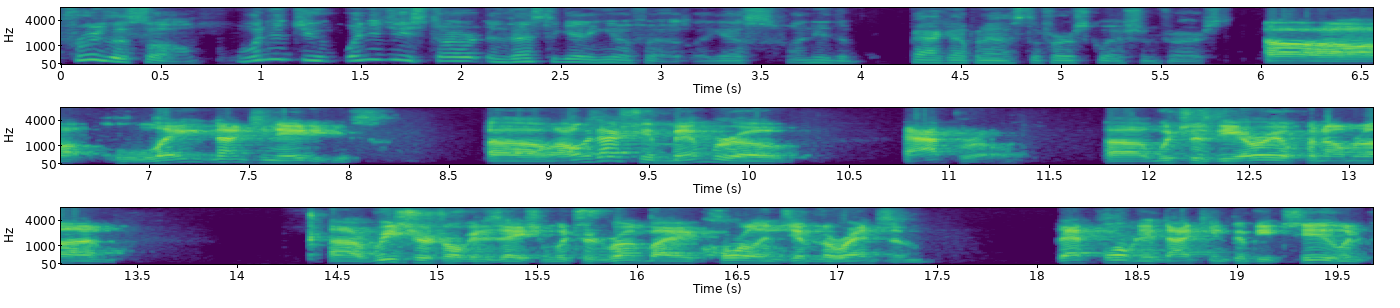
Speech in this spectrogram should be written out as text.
through this all, when did you when did you start investigating UFOs? I guess I need to back up and ask the first question first. Uh, late 1980s. Uh, I was actually a member of APRO, uh, which is the Aerial Phenomenon uh, Research Organization, which was run by Coral and Jim Lorenzen. That formed in 1952, and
